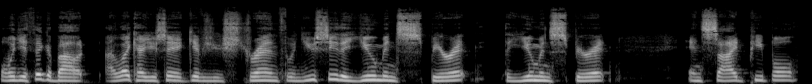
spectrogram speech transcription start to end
Well, when you think about, I like how you say it gives you strength. When you see the human spirit, the human spirit inside people,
